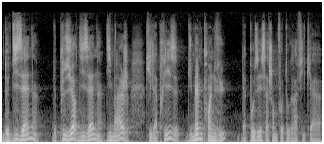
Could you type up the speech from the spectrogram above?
de dizaines, de plusieurs dizaines d'images qu'il a prises du même point de vue. Il a posé sa chambre photographique à,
